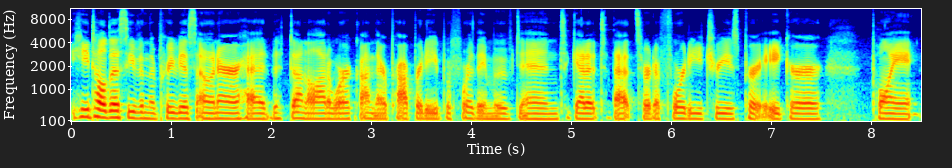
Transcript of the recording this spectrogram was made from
he told us even the previous owner had done a lot of work on their property before they moved in to get it to that sort of 40 trees per acre point.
